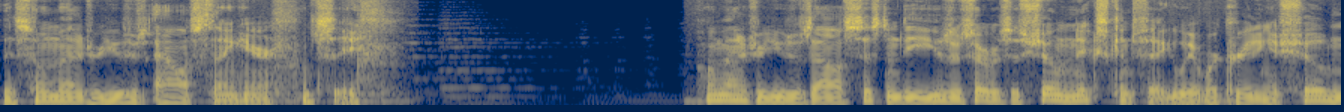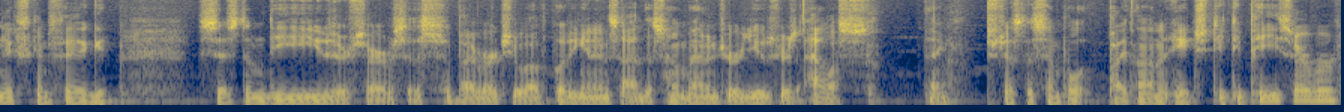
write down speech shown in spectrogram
this home manager users Alice thing here. Let's see. Home manager users Alice systemd user services show nix config. We're creating a show nix config systemd user services by virtue of putting it inside this home manager users Alice thing. It's just a simple Python HTTP server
